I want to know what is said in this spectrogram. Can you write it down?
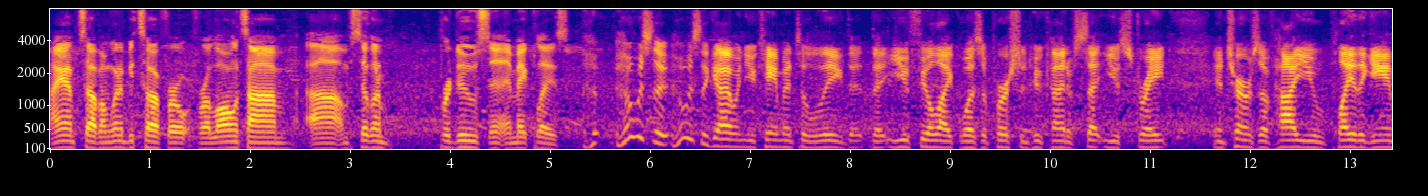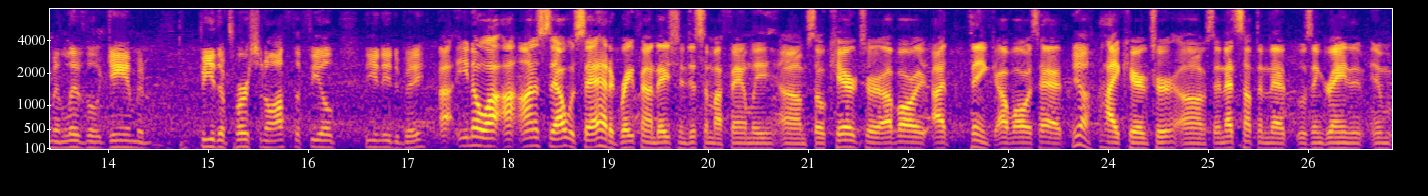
I am tough. I'm going to be tough for, for a long time. Uh, I'm still going to produce and, and, make plays. Who, who, was the Who was the guy when you came into the league that, that you feel like was a person who kind of set you straight in terms of how you play the game and live the game and be the person off the field that you need to be? Uh, you know, I, I, honestly, I would say I had a great foundation just in my family. Um, so character, I've always, I think I've always had yeah. high character, um, so, and that's something that was ingrained in, in,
